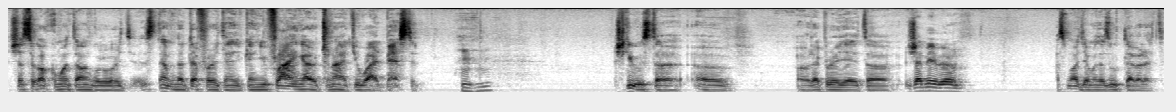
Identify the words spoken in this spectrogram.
És ezt akkor mondta angolul, hogy ezt nem lehet lefordítani egyébként, you flying out tonight, you white bastard. Uh-huh. És kihúzta a, a, a repülőjét a zsebéből, azt adjam az útlevelet.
